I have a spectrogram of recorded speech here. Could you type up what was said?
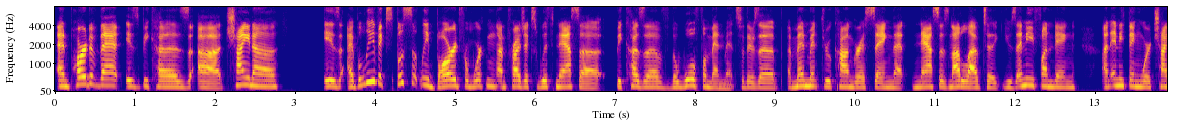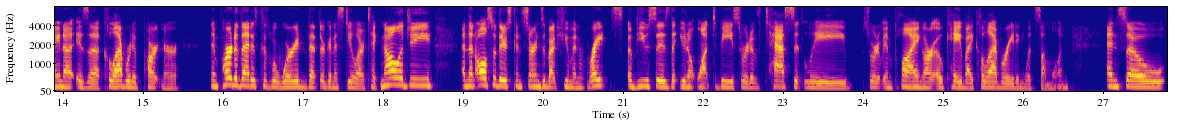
And part of that is because uh, China is, I believe, explicitly barred from working on projects with NASA because of the Wolf Amendment. So there's a amendment through Congress saying that NASA is not allowed to use any funding on anything where China is a collaborative partner. And part of that is because we're worried that they're going to steal our technology. And then also there's concerns about human rights abuses that you don't want to be sort of tacitly sort of implying are okay by collaborating with someone. And so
